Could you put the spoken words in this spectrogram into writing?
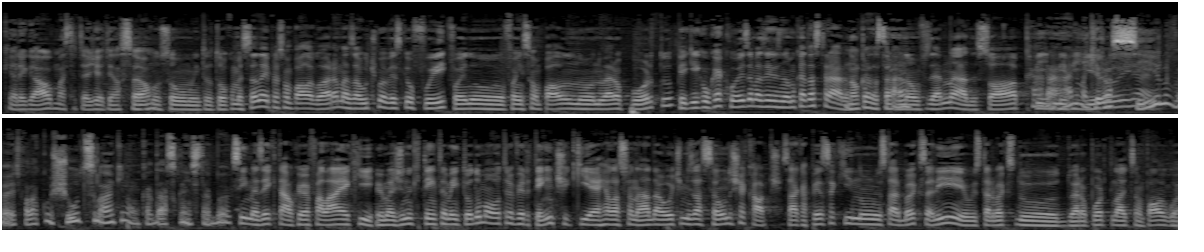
que é legal, uma estratégia de Não atenção. consumo muito. Eu tô começando a ir pra São Paulo agora, mas a última vez que eu fui foi, no, foi em São Paulo, no, no aeroporto. Peguei qualquer coisa, mas eles não me cadastraram. Não cadastraram? Não fizeram nada. Só pe- me Caralho, mas que pediram. e- é. vacilo, velho. Falar com o Schultz lá, que não cadastra cliente Starbucks. Sim, mas aí que tá. O que eu ia falar é que eu imagino que tem também toda uma outra vertente que é relacionada à otimização do checkout. Saca? Pensa que no Starbucks ali, o Starbucks do, do aeroporto lá de São Paulo,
